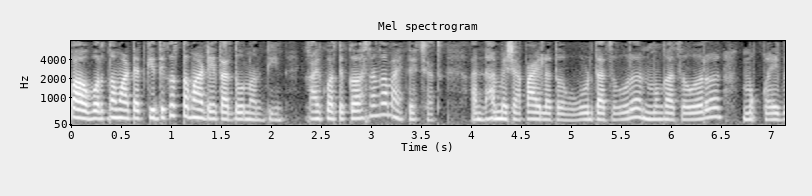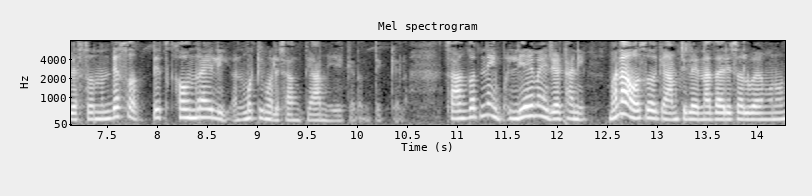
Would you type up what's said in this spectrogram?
पावभर टमाट्यात किती कस टमाटे येतात दोन आणि तीन. काय करते का सांगा माहिती त्याच्यात? आणि हमेशा पाहिलं तर उडदाचं वरण मुगाचं वरण मग काही बेसन आणि बेसन तेच खाऊन राहिली. आणि मोठी मला सांगते आम्ही हे केलं ते केलं. सांगत नाही भल्ली आहे माझी जेठानी म्हणा असं की आमची लय नादारी चालू आहे म्हणून.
